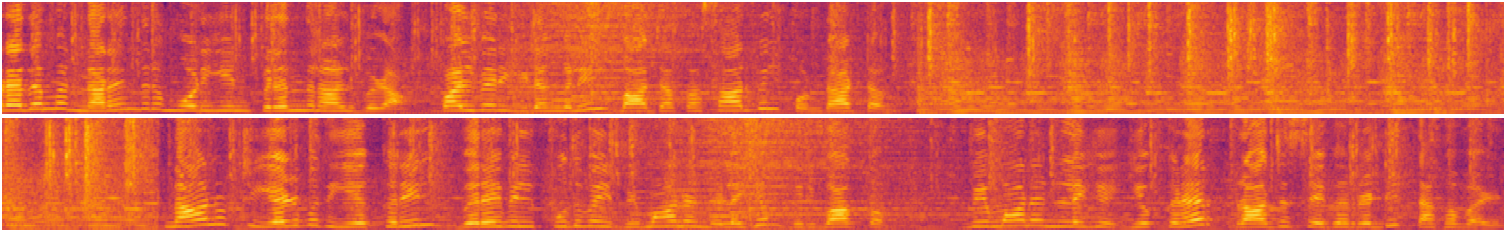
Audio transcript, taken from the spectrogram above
பிரதமர் நரேந்திர மோடியின் பிறந்தநாள் விழா பல்வேறு இடங்களில் பாஜக சார்பில் கொண்டாட்டம். நானூற்றி எழுபது ஏக்கரில் விரைவில் புதுவை விமான நிலையம் விரிவாக்கம். விமான நிலைய இயக்குனர் ராஜசேகர் ரெட்டி தகவல்.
